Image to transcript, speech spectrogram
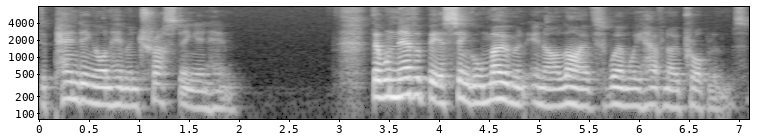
depending on Him and trusting in Him. There will never be a single moment in our lives when we have no problems.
